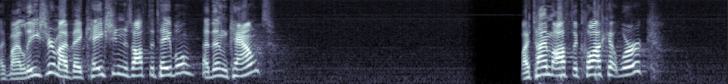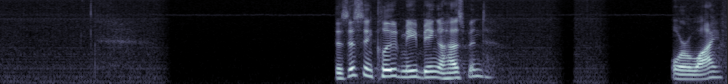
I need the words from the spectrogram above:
Like my leisure, my vacation is off the table. That doesn't count. My time off the clock at work. Does this include me being a husband or a wife?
